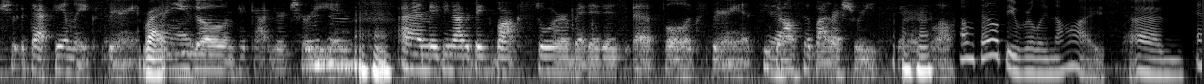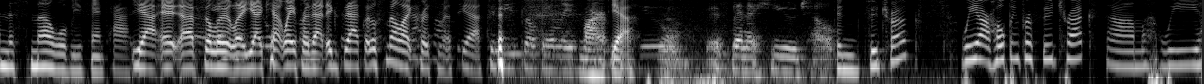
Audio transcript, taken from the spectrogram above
tr- that family experience. Right. Where you go and pick out your tree, Mm-hmm. and uh, maybe not a big box store, but it is a full experience. You can also buy fresh wreaths there Mm-hmm. as well. Oh, that'll be really nice. Um, And the smell will be fantastic. Yeah, it, absolutely. Yeah, I can't wait for that. Exactly. It'll smell like Christmas. Yeah. To Diesel Family Farms, Yeah. who has been a huge help. and food trucks. We are hoping for food trucks. Um, we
